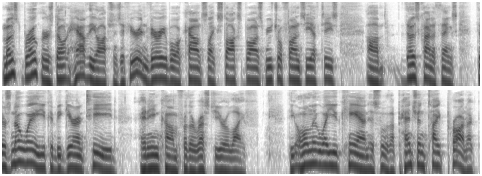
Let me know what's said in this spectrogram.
most brokers don't have the options. If you're in variable accounts like stocks, bonds, mutual funds, EFTs, um, those kind of things, there's no way you can be guaranteed an income for the rest of your life. The only way you can is with a pension type product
